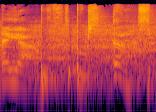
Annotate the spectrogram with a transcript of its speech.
Hey yo. Uh.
